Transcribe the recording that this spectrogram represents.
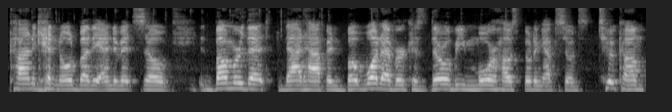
kind of getting old by the end of it, so bummer that that happened, but whatever, because there will be more house building episodes to come.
